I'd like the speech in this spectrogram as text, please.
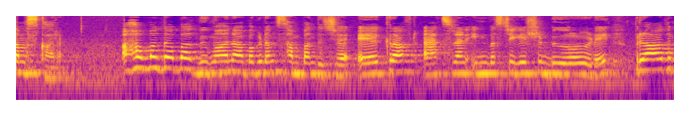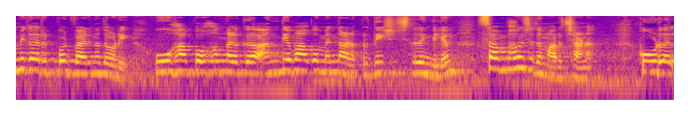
നമസ്കാരം. അഹമ്മദാബാദ് വിമാനാപകടം സംബന്ധിച്ച് എയർക്രാഫ്റ്റ് ആക്സിഡന്റ് ഇൻവെസ്റ്റിഗേഷൻ ബ്യൂറോയുടെ പ്രാഥമിക റിപ്പോർട്ട് വരുന്നതോടെ ഊഹാപോഹങ്ങൾക്ക് അന്ത്യമാകുമെന്നാണ് പ്രതീക്ഷിച്ചതെങ്കിലും സംഭവിച്ചത് മറിച്ചാണ്. കൂടുതൽ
